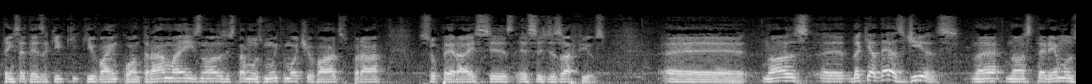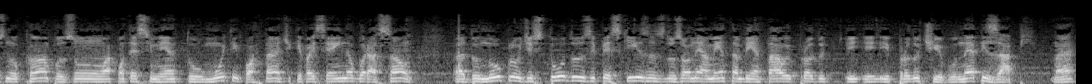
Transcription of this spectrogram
tem certeza que, que, que vai encontrar, mas nós estamos muito motivados para superar esses, esses desafios. É, nós, é, daqui a 10 dias, né, nós teremos no campus um acontecimento muito importante que vai ser a inauguração uh, do Núcleo de Estudos e Pesquisas do Zoneamento Ambiental e, Produ e, e Produtivo, o NEPZAP. Né?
